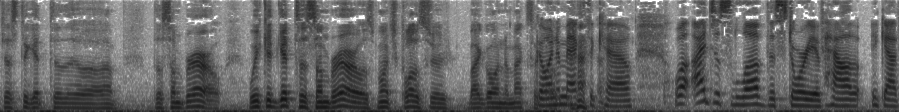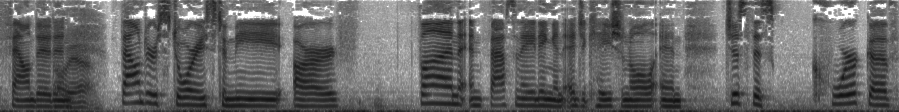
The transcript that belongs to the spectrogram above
just to get to the uh, the sombrero. We could get to sombreros much closer by going to Mexico. Going to Mexico. well, I just love the story of how it got founded, Oh, and yeah. Founder stories to me are fun and fascinating and educational, and just this quirk of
